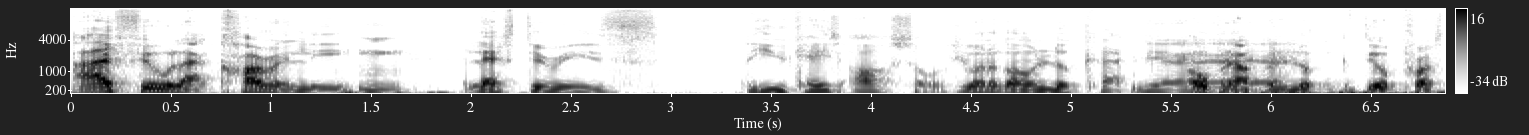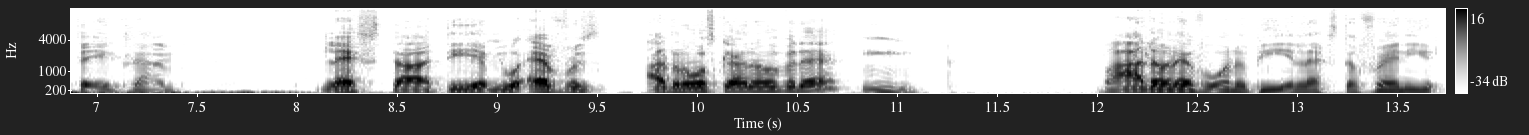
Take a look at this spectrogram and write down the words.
I feel like currently Mm. Leicester is the UK's arsehole. If you want to go and look at, Yeah, open up and look, do a prostate exam, Leicester, DM, whatever. I don't know what's going on over there, Mm. but I don't ever want to be in Leicester for any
